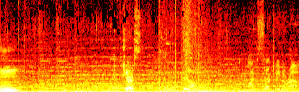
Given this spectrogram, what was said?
Hmm. Cheers. I'm circling around.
